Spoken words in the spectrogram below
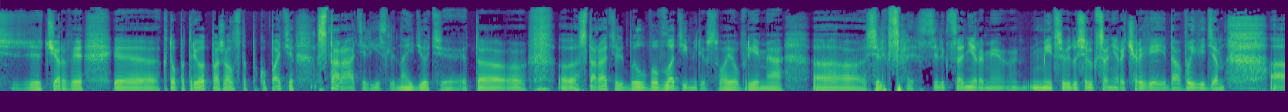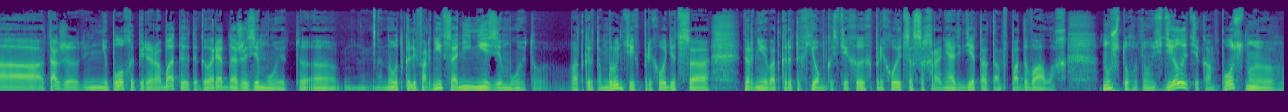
черви. Э, кто патриот, пожалуйста, покупайте. Старатель, если найдете. Это э, старатель был во Владимире в свое время э, селекционерами, имеется в виду селекционеры червей, да, выведен. А также неплохо перерабатывают и, говорят, даже зимуют. А, но вот калифорнийцы, они не зимуют в открытом грунте, их приходится, вернее, в открытых емкостях, их приходится сохранять где-то там в подвалах. Ну что, ну, сделайте компостную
